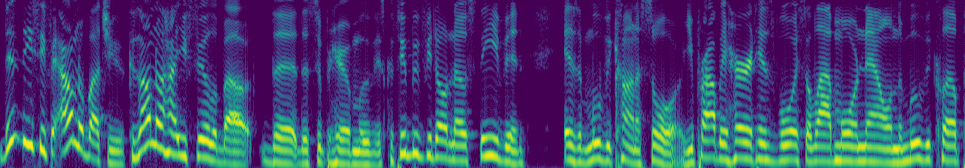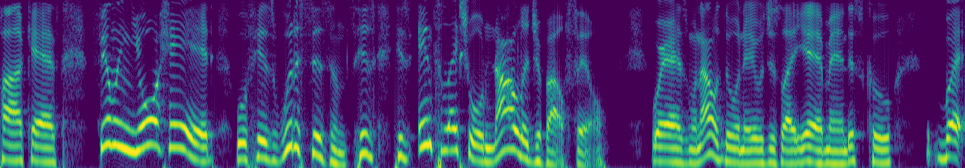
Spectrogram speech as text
this DC, fan, I don't know about you, cause I don't know how you feel about the the superhero movies. Cause people, if you don't know, Stephen is a movie connoisseur. You probably heard his voice a lot more now on the Movie Club podcast, filling your head with his witticisms, his his intellectual knowledge about film. Whereas when I was doing it, it was just like, yeah, man, this is cool. But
